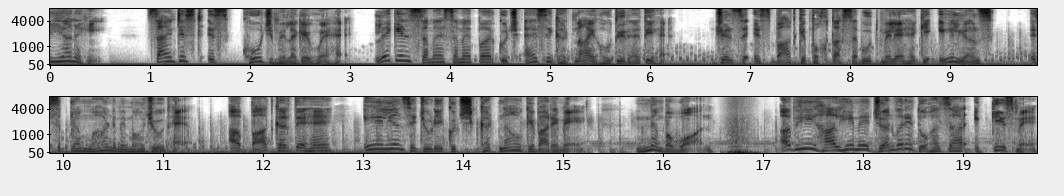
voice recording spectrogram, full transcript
या नहीं साइंटिस्ट इस खोज में लगे हुए हैं, लेकिन समय समय पर कुछ ऐसी घटनाएँ होती रहती हैं, जिनसे इस बात के पुख्ता सबूत मिले हैं कि एलियंस इस ब्रह्मांड में मौजूद हैं। अब बात करते हैं एलियन से जुड़ी कुछ घटनाओं के बारे में नंबर वन अभी हाल ही में जनवरी 2021 में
